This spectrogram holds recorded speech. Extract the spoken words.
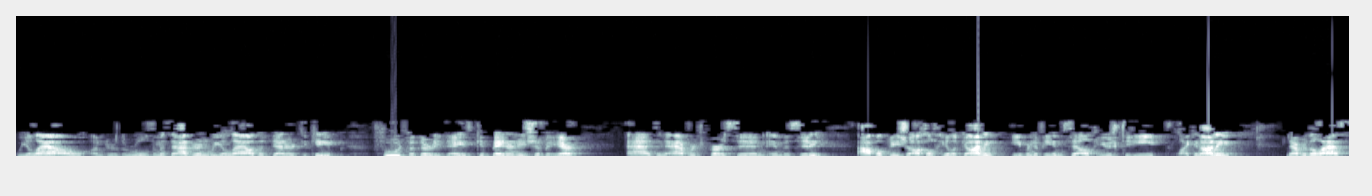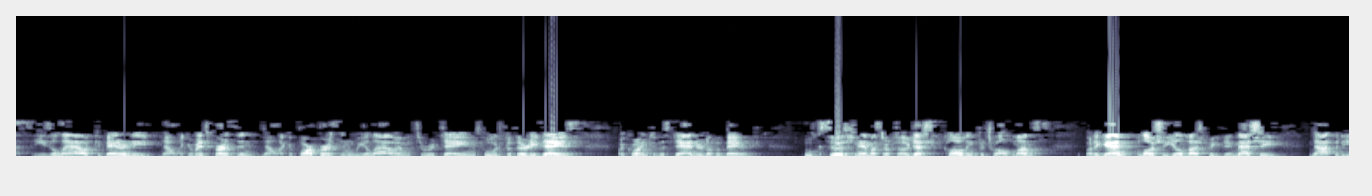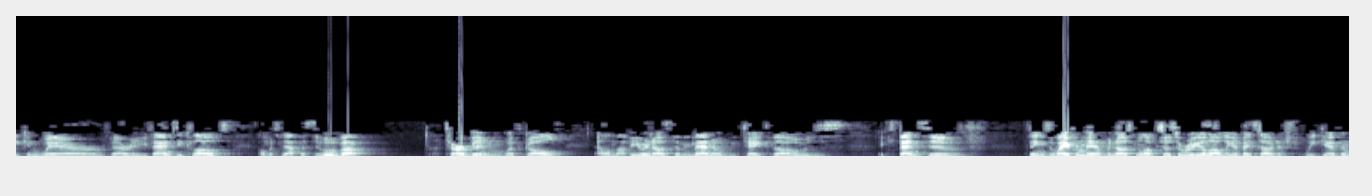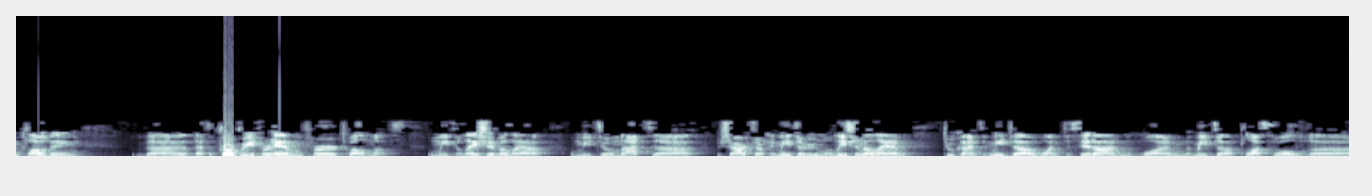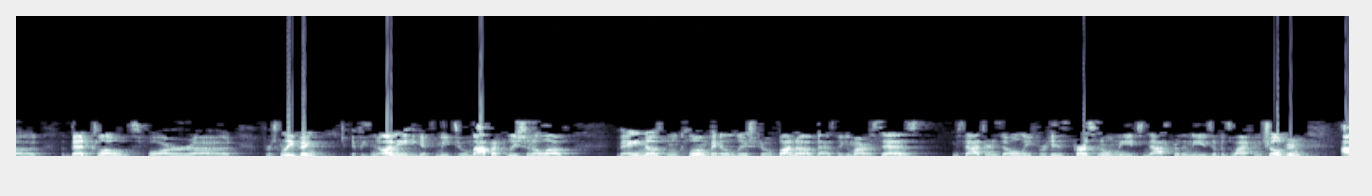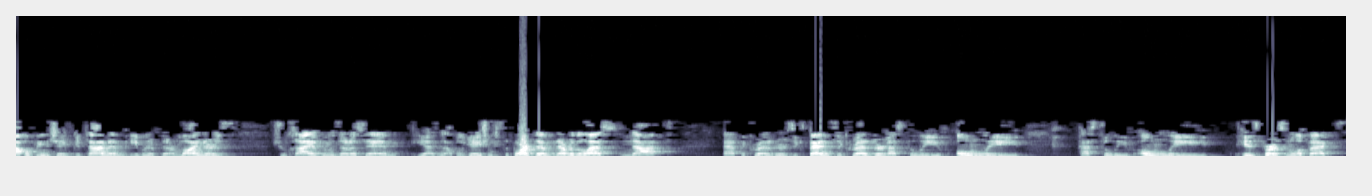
We allow, under the rules of Misadrin, we allow the debtor to keep food for 30 days, as an average person in the city, even if he himself used to eat like an ani, nevertheless, he's allowed kiberni, not like a rich person, not like a poor person, we allow him to retain food for 30 days, according to the standard of a berni. clothing for 12 months, but again, yilbash meshi, not that he can wear very fancy clothes, a turban with gold, we take those expensive things away from him. We give him clothing that's appropriate for him for 12 months. Two kinds of mita, one to sit on, one mita plus all the, the bed clothes for uh, for sleeping. If he's an ani, he gets mita umapa klishan alav. As the Gemara says, Misadrin is only for his personal needs, not for the needs of his wife and children. Apopin shem ketanim, even if they're minors. Shuchayev mizonasem, he has an obligation to support them. Nevertheless, not at the creditor's expense. The creditor has to leave only, has to leave only his personal effects.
